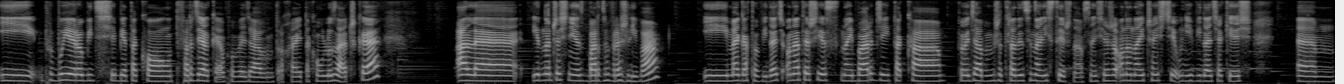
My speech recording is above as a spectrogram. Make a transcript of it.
i próbuje robić z siebie taką twardzielkę, powiedziałabym trochę, i taką luzaczkę, ale jednocześnie jest bardzo wrażliwa i mega to widać. Ona też jest najbardziej taka, powiedziałabym, że tradycjonalistyczna, w sensie, że ona najczęściej u niej widać jakieś um,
